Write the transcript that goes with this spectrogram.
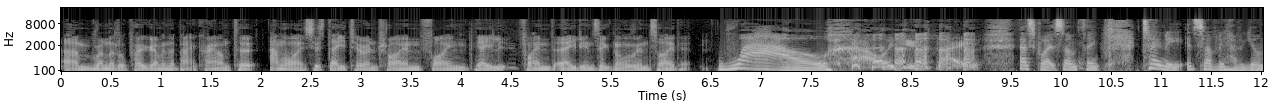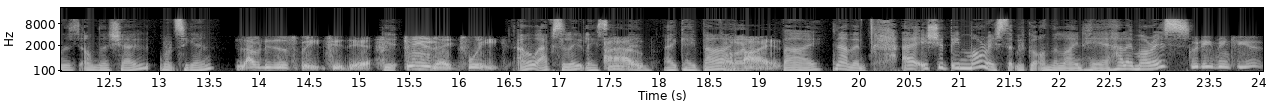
um, run a little program in the background to analyze this data and try and find the ali- find alien signals inside it. Wow. How would you say? That's quite something. Tony, it's lovely having you on the, on the show once again. Lovely to speak to you, dear. Yeah. See you next week. Oh, absolutely. See you Oh. then. Okay, bye. Bye. Bye. Now then, uh, it should be Morris that we've got on the line here. Hello, Morris. Good evening to you.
